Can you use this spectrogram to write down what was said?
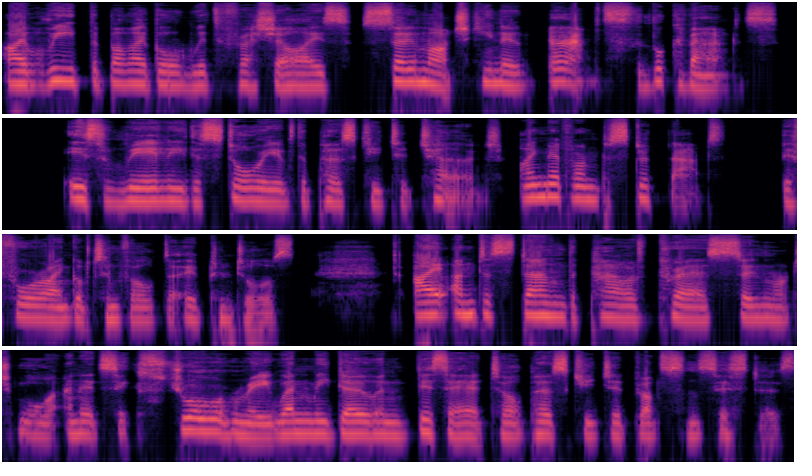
I read the Bible with fresh eyes so much. You know, Acts, the book of Acts, is really the story of the persecuted church. I never understood that before I got involved at Open Doors. I understand the power of prayer so much more, and it's extraordinary when we go and visit our persecuted brothers and sisters.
